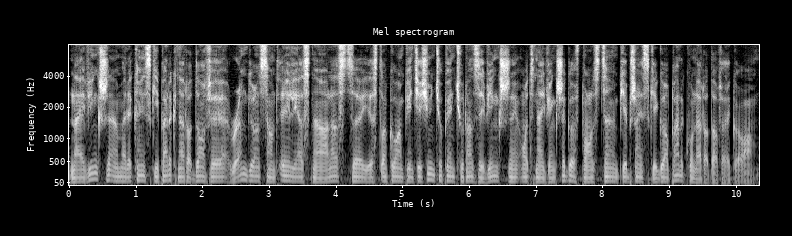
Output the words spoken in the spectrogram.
Największy amerykański park narodowy Wrangell St. Elias na Alasce jest około 55 razy większy od największego w Polsce Biebrzańskiego Parku Narodowego.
